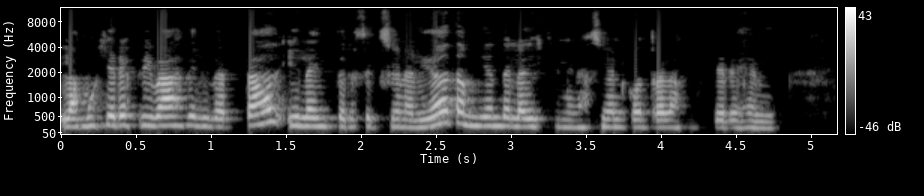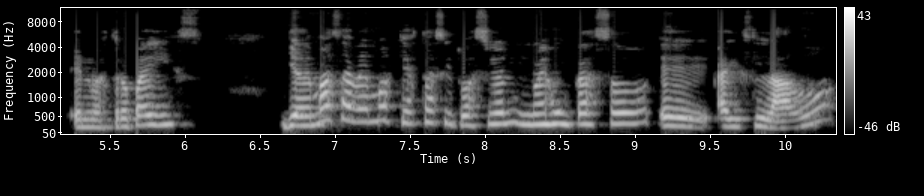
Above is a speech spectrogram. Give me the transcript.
las mujeres privadas de libertad y la interseccionalidad también de la discriminación contra las mujeres en, en nuestro país. Y además sabemos que esta situación no es un caso aislado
